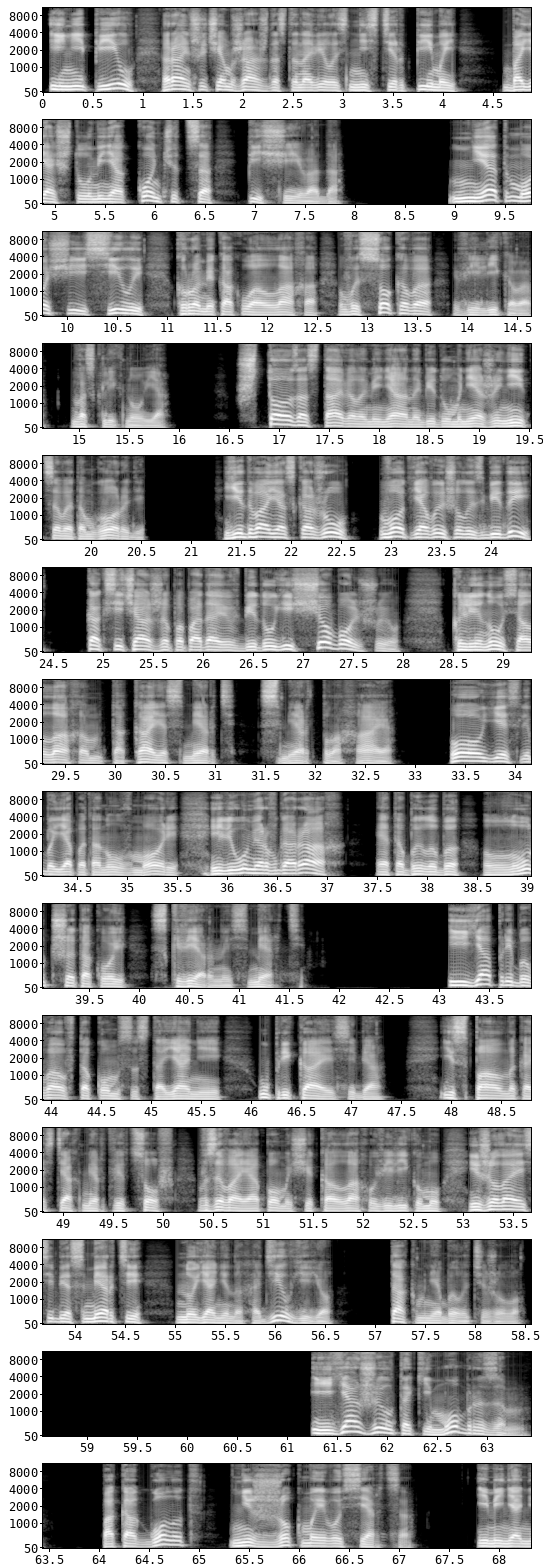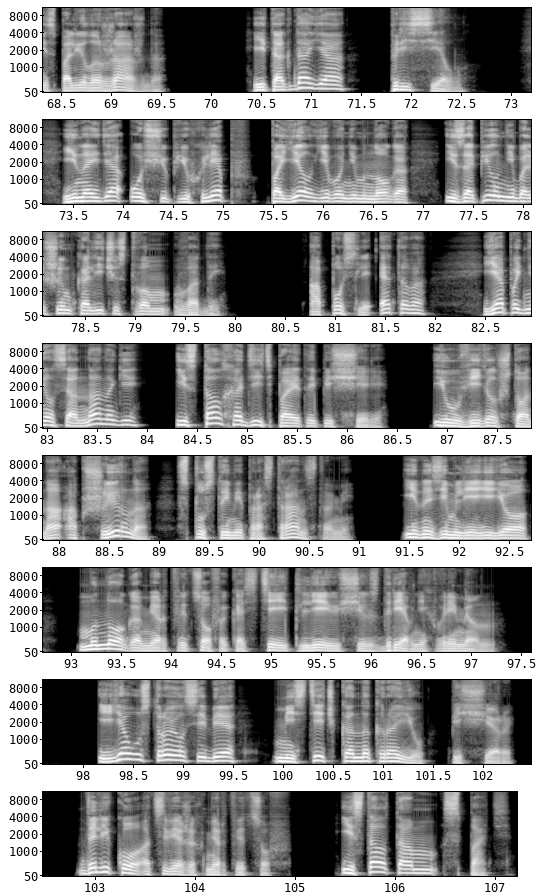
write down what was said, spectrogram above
И не пил раньше, чем жажда становилась нестерпимой, боясь, что у меня кончится пища и вода. Нет мощи и силы, кроме как у Аллаха, высокого, великого, — воскликнул я. Что заставило меня на беду мне жениться в этом городе? Едва я скажу, вот я вышел из беды, как сейчас же попадаю в беду еще большую. Клянусь Аллахом, такая смерть, смерть плохая. О, если бы я потонул в море или умер в горах, это было бы лучше такой скверной смерти. И я пребывал в таком состоянии, упрекая себя, и спал на костях мертвецов, взывая о помощи к Аллаху Великому и желая себе смерти, но я не находил ее, так мне было тяжело. И я жил таким образом, пока голод не сжег моего сердца, и меня не спалила жажда. И тогда я присел, и, найдя ощупью хлеб, поел его немного и запил небольшим количеством воды. А после этого я поднялся на ноги и стал ходить по этой пещере, и увидел, что она обширна, с пустыми пространствами, и на земле ее много мертвецов и костей, тлеющих с древних времен. И я устроил себе местечко на краю пещеры, далеко от свежих мертвецов, и стал там спать.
